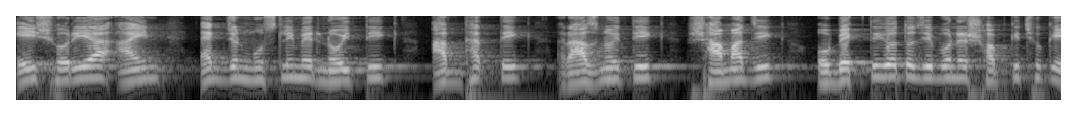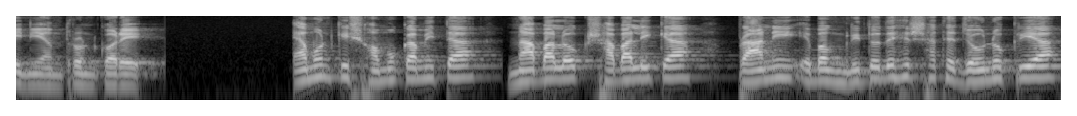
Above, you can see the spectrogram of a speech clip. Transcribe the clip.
এই শরিয়া আইন একজন মুসলিমের নৈতিক, আধ্যাত্মিক, রাজনৈতিক, সামাজিক ও ব্যক্তিগত জীবনের সব কিছুকেই নিয়ন্ত্রণ করে। এমনকি সমকামিতা, নাবালক, সাবালিকা, প্রাণী এবং মৃতদেহের সাথে যৌনক্রিয়া,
